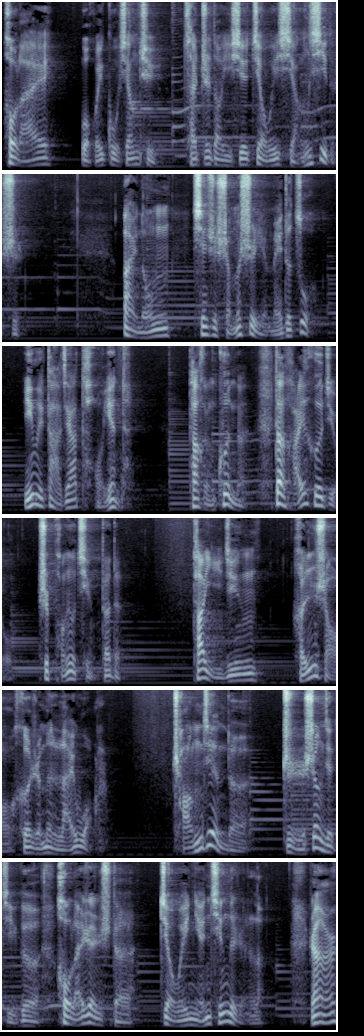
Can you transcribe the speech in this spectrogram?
后来我回故乡去。才知道一些较为详细的事。艾农先是什么事也没得做，因为大家讨厌他，他很困难，但还喝酒，是朋友请他的。他已经很少和人们来往，常见的只剩下几个后来认识的较为年轻的人了。然而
